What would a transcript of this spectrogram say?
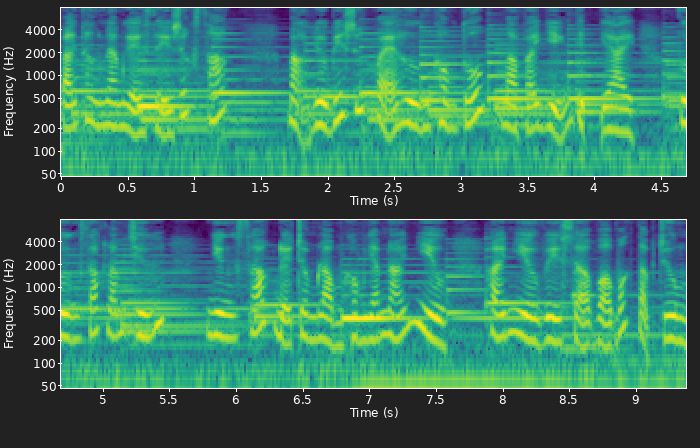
bản thân nam nghệ sĩ rất sót. Mặc dù biết sức khỏe Hương không tốt mà phải diễn kịch dài, Phương sót lắm chứ. Nhưng sót để trong lòng không dám nói nhiều, hỏi nhiều vì sợ vợ mất tập trung.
